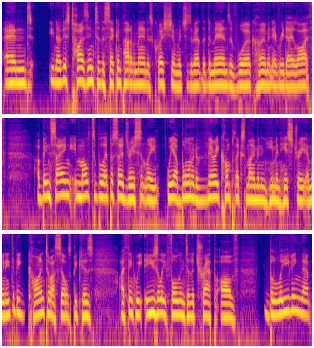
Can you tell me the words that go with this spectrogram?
And, you know, this ties into the second part of Amanda's question, which is about the demands of work, home, and everyday life. I've been saying in multiple episodes recently, we are born at a very complex moment in human history, and we need to be kind to ourselves because I think we easily fall into the trap of believing that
